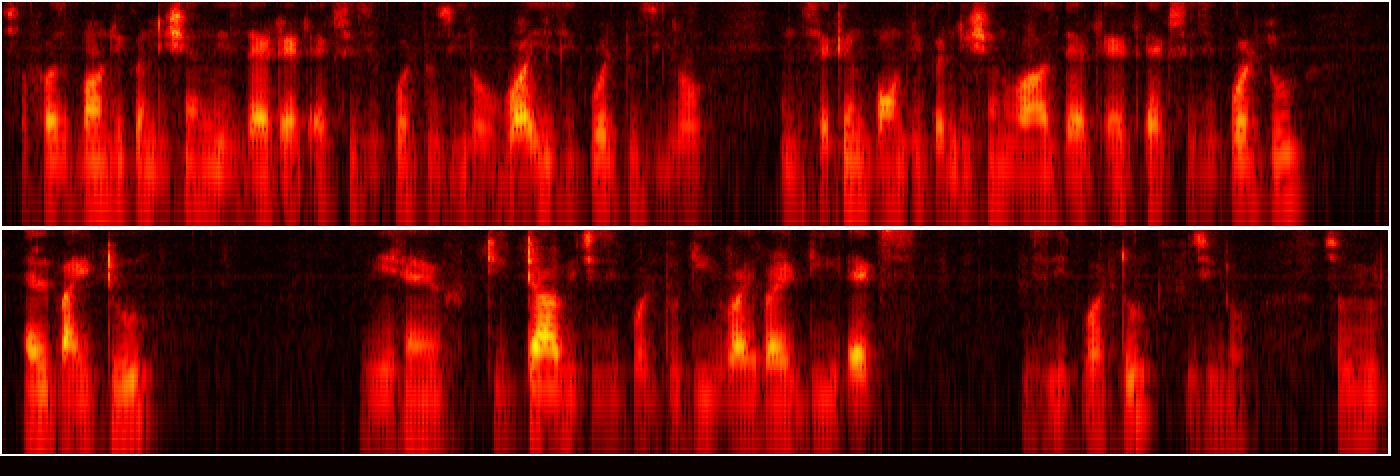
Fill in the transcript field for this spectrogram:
So first boundary condition is that at x is equal to 0 y is equal to 0 and the second boundary condition was that at x is equal to L by 2 we have theta which is equal to dy by dx is equal to 0 so we will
